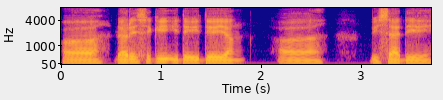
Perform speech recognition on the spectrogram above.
uh, dari segi ide-ide yang uh, bisa di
